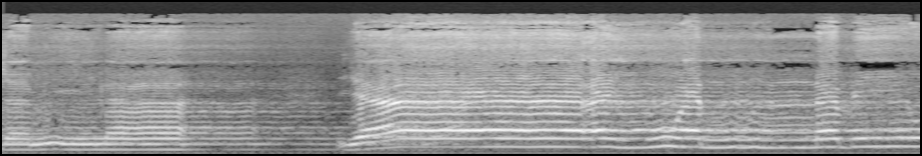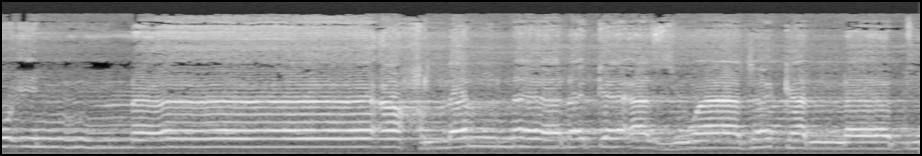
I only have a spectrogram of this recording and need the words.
جَمِيلًا يَا أَيُّهَا النَّبِيُّ إِنَّا أَحْلَلْنَا لَكَ أَزْوَاجَكَ اللَّاتِي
